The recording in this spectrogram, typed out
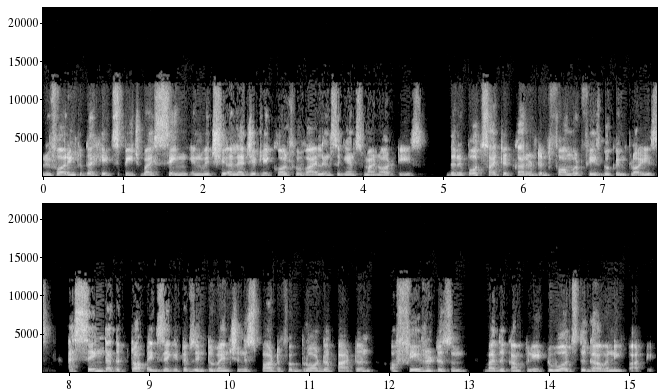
Referring to the hate speech by Singh, in which he allegedly called for violence against minorities, the report cited current and former Facebook employees as saying that the top executive's intervention is part of a broader pattern of favoritism by the company towards the governing party.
